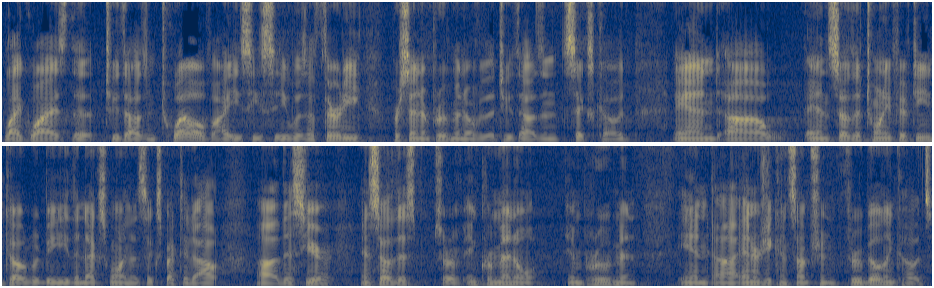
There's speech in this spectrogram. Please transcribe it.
Likewise, the 2012 IECC was a 30% improvement over the 2006 code. And, uh, and so the 2015 code would be the next one that's expected out uh, this year. And so this sort of incremental improvement in uh, energy consumption through building codes.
